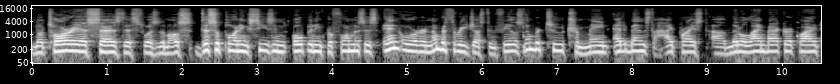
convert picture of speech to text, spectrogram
Notorious says this was the most disappointing season opening performances in order. Number three, Justin Fields. Number two, Tremaine Edmunds, the high priced uh, middle linebacker acquired.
